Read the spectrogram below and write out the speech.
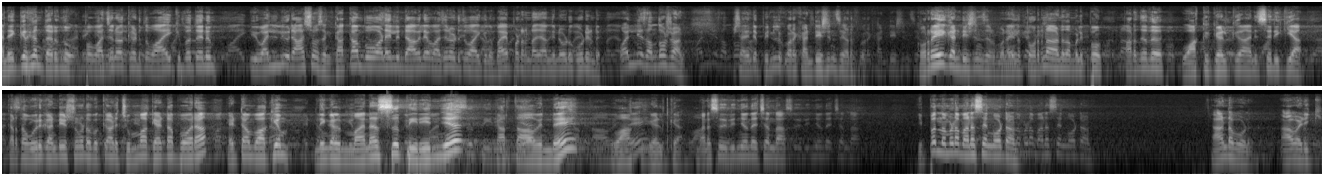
അനുഗ്രഹം തരുന്നു. ഇപ്പൊ വചനമൊക്കെ എടുത്ത് വായിക്കുമ്പോഴത്തേനും ഈ വലിയൊരു ആശ്വാസം. കക്കാൻ പോവാണെങ്കിലും രാവിലെ വചനം എടുത്ത് വായിക്കുന്നു. ഭയപ്പെടേണ്ട ഞാൻ നിന്നോട് കൂടി ഉണ്ട് വലിയ സന്തോഷമാണ്. പക്ഷെ അതിന്റെ പിന്നിൽ കുറെ കണ്ടീഷൻസ് കിടക്കും കുറേ കണ്ടീഷൻസ് കിടക്കും അതിന് തുറന്നാണ് നമ്മളിപ്പോൾ പറഞ്ഞത് വാക്ക് കേൾക്കുക അനുസരിക്കുക. കർത്താവ് ഒരു കണ്ടീഷൻ കൂടെ വെക്കാണ് ചുമ്മാ കേട്ടാൽ പോരാ. എട്ടാം വാക്യം നിങ്ങൾ മനസ്സ് തിരിഞ്ഞ് കർത്താവിന്റെ വാക്ക് കേൾക്കുക. മനസ്സ് തിരിഞ്ഞെന്ന് വെച്ചെന്താ ഇപ്പം നമ്മുടെ മനസ്സ് എങ്ങോട്ടാണ് മനസ്സ് എങ്ങോട്ടാണ്? ആണ്ട പോണ്. ആ വഴിക്ക്.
